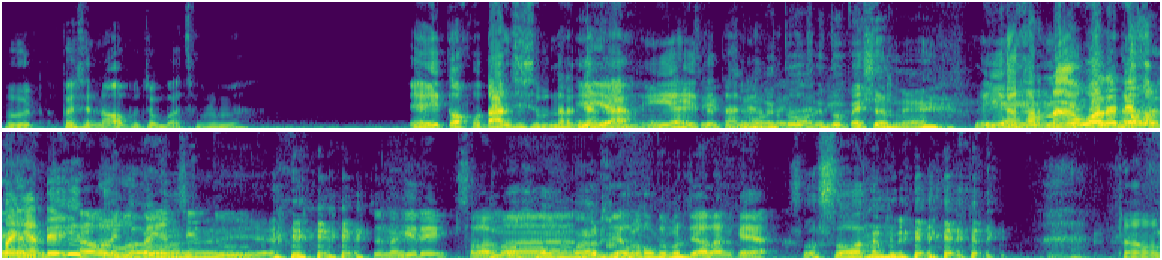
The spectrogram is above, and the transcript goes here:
lu passion apa coba sebelumnya? Ya itu akuntansi sebenarnya Iya, kan. Iya itu itu tadi. Oh, itu itu passionnya. iya karena Iya, awalnya dia awalnya kepengen kan- deh itu. awalnya gue pengen Oh, situ. Iya. dan akhirnya selama Bohong berjalan waktu berjalan kayak Sosokan deh. So,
